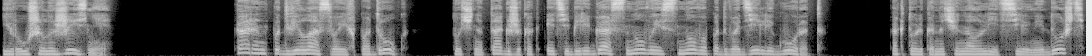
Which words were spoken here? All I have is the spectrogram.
и рушила жизни. Карен подвела своих подруг, точно так же, как эти берега снова и снова подводили город. Как только начинал лить сильный дождь,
